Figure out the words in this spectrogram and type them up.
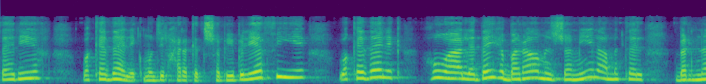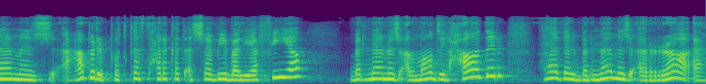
تاريخ وكذلك مدير حركة الشبيب اليافية وكذلك هو لديه برامج جميلة مثل برنامج عبر بودكاست حركة الشبيبة اليافية برنامج الماضي الحاضر هذا البرنامج الرائع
